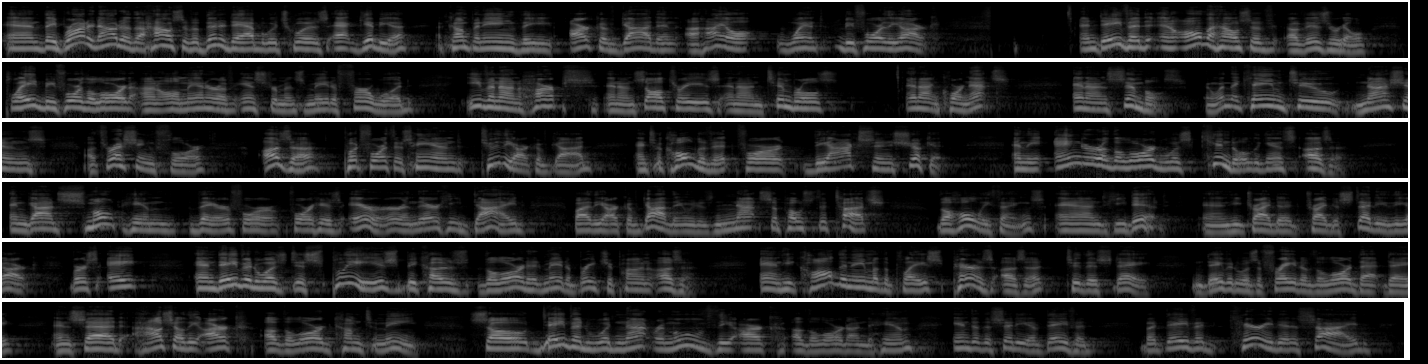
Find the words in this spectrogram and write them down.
And they brought it out of the house of Abinadab, which was at Gibeah, accompanying the ark of God. And Ahio went before the ark. And David and all the house of, of Israel played before the Lord on all manner of instruments made of fir wood, even on harps and on psalteries and on timbrels and on cornets and on cymbals. And when they came to Nahshon's uh, threshing floor, Uzzah put forth his hand to the ark of God and took hold of it, for the oxen shook it. And the anger of the Lord was kindled against Uzzah. And God smote him there for, for his error, and there he died by the ark of God. He was not supposed to touch the holy things, and he did and he tried to tried to study the ark. Verse 8, and David was displeased because the Lord had made a breach upon Uzzah. And he called the name of the place Perez Uzzah to this day. And David was afraid of the Lord that day and said, How shall the ark of the Lord come to me? So David would not remove the ark of the Lord unto him into the city of David, but David carried it aside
